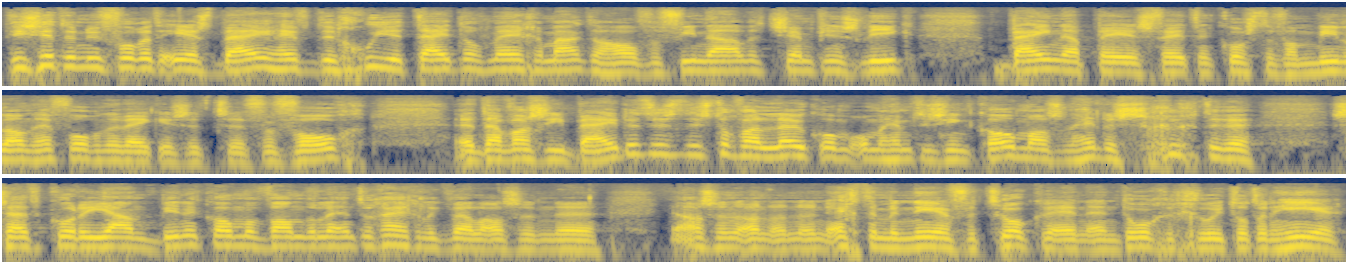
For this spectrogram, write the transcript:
die zit er nu voor het eerst bij. Heeft de goede tijd nog meegemaakt. De halve finale Champions League. Bijna PSV ten koste van Milan. Volgende week is het uh, vervolg. Uh, daar was hij bij. Dus het is toch wel leuk om, om hem te zien komen als een hele schuchtere Zuid-Koreaan binnenkomen wandelen. En toch eigenlijk wel als een, uh, ja, als een, een, een echte meneer vertrokken en, en doorgegroeid tot een heer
